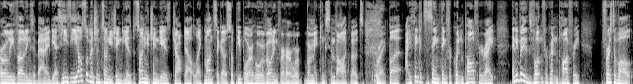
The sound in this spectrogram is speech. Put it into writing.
early voting is a bad idea? He's, he also mentioned Sonia Chang-Diaz, but Sonia Chang-Diaz dropped out like months ago, so people who were voting for her were, were making symbolic votes. Right. But I think it's the same thing for Quentin Palfrey, right? Anybody that's voting for Quentin Palfrey, first of all,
